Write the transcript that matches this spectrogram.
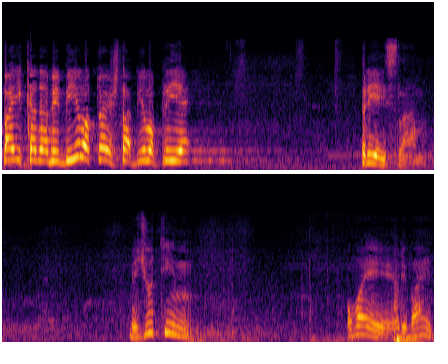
Pa i kada bi bilo to je šta bilo prije prije islama. Međutim ovaj je rivajet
